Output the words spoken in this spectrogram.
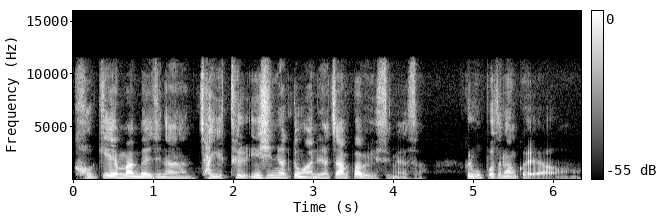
거기에만 매진하는 자기 틀 20년 동안이나 짬밥에 있으면서 그걸 못 벗어난 거예요.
